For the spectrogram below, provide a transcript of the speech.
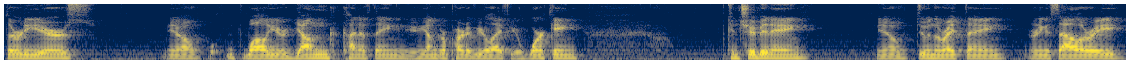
30 years, you know, while you're young, kind of thing, in your younger part of your life, you're working, contributing, you know, doing the right thing, earning a salary,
